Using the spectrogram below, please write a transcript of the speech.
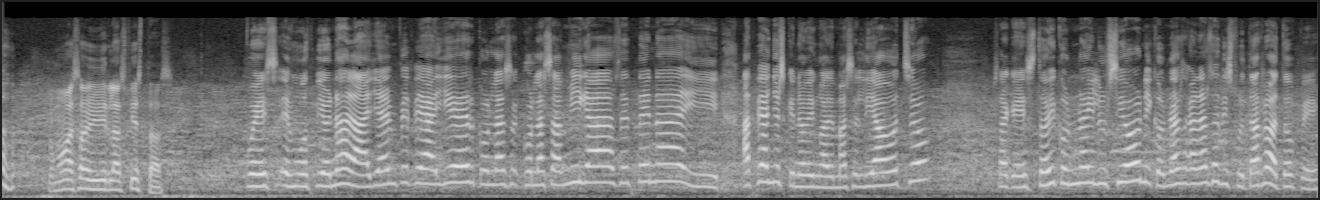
¿Cómo vas a vivir las fiestas? Pues emocionada, ya empecé ayer con las, con las amigas de cena y hace años que no vengo, además el día 8 o sea que estoy con una ilusión y con unas ganas de disfrutarlo a tope.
